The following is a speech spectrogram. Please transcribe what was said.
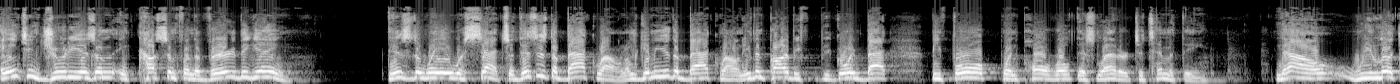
ancient Judaism and custom from the very beginning. This is the way it was set. So this is the background. I'm giving you the background, even probably going back before when Paul wrote this letter to Timothy. Now we look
